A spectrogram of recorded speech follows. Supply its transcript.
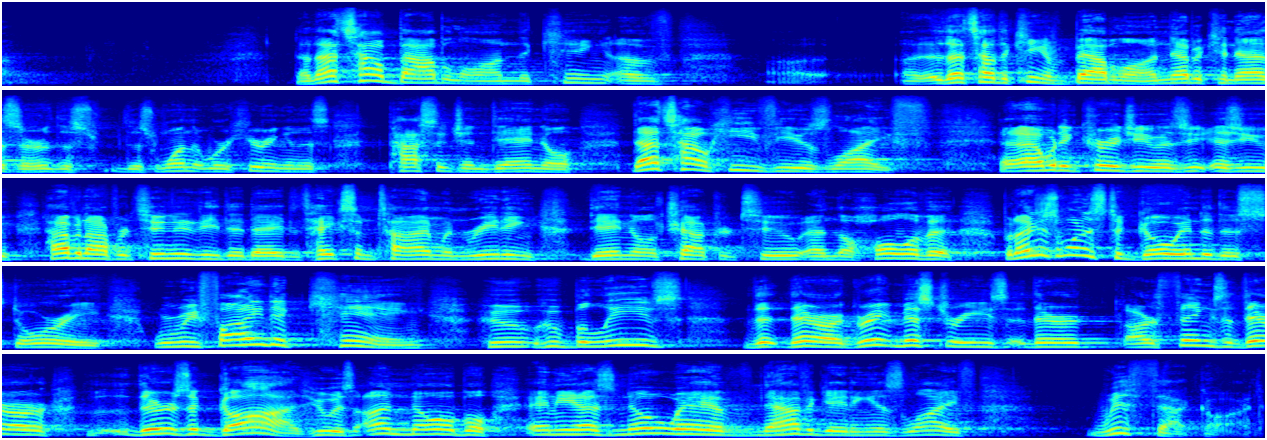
Now, that's how Babylon, the king of uh, that's how the king of Babylon, Nebuchadnezzar, this, this one that we're hearing in this passage in Daniel, that's how he views life. And I would encourage you as, you, as you have an opportunity today to take some time when reading Daniel chapter 2 and the whole of it. But I just want us to go into this story where we find a king who, who believes that there are great mysteries, there are things that there are, there's a God who is unknowable, and he has no way of navigating his life with that God.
